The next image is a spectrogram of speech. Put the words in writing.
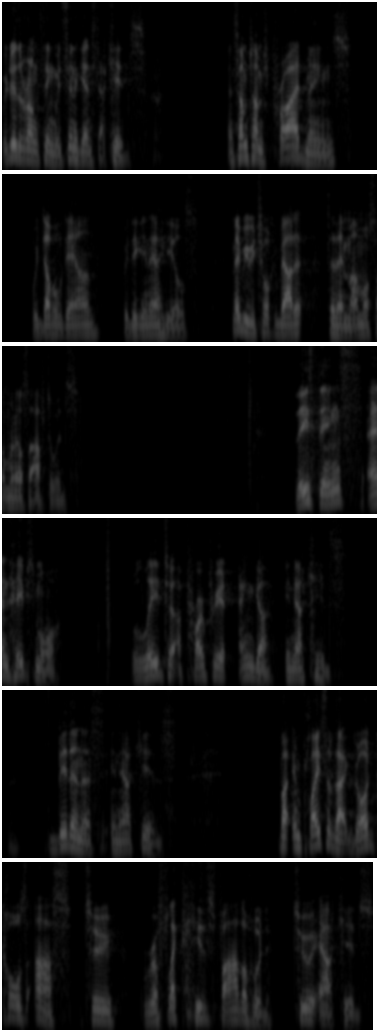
We do the wrong thing, we sin against our kids. And sometimes pride means we double down, we dig in our heels. Maybe we talk about it to their mum or someone else afterwards. These things and heaps more will lead to appropriate anger in our kids, bitterness in our kids. But in place of that, God calls us to reflect His fatherhood to our kids.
